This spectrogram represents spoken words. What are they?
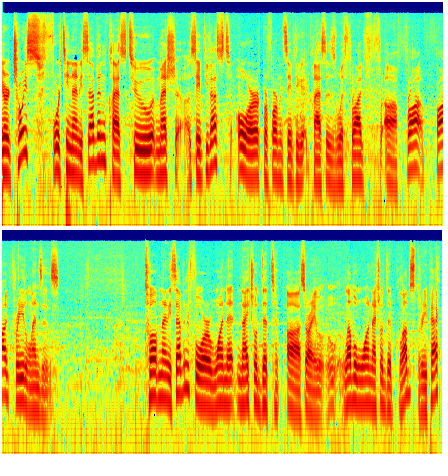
Your choice 1497 class 2 mesh uh, safety vest or performance safety glasses with frog, uh, frog, fog free lenses. 1297 for one nitrile dipped, uh, sorry, level one nitrile dipped gloves, three pack,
